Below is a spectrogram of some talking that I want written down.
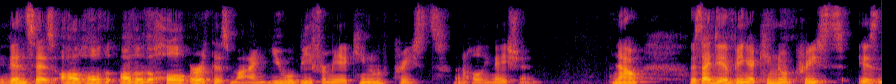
It then says, although the whole earth is mine, you will be for me a kingdom of priests and a holy nation. Now, this idea of being a kingdom of priests is,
